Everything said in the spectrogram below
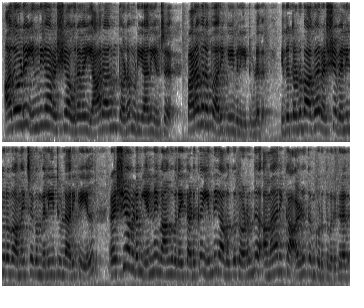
அதோடு இந்தியா ரஷ்யா உறவை யாராலும் தொட முடியாது என்று பரபரப்பு அறிக்கையை வெளியிட்டுள்ளது. இது தொடர்பாக ரஷ்ய வெளியுறவு அமைச்சகம் வெளியிட்டுள்ள அறிக்கையில் ரஷ்யாவிடம் எண்ணெய் வாங்குவதை தடுக்க இந்தியாவுக்கு தொடர்ந்து அமெரிக்கா அழுத்தம் கொடுத்து வருகிறது.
